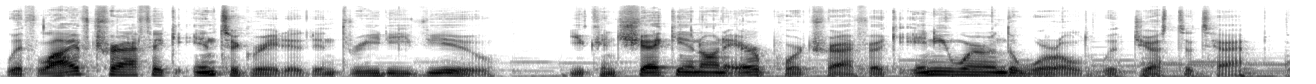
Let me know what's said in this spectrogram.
With live traffic integrated in 3D View, you can check in on airport traffic anywhere in the world with just a tap.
